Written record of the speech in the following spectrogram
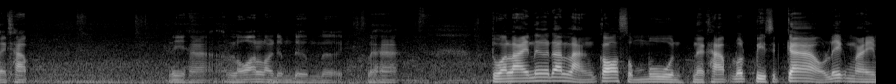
นะครับนี่ฮะล้ออัลลอยเดิมๆเลยนะฮะตัวไลเนอร์ด้านหลังก็สมบูรณ์นะครับรถปี 19 เลขไมล์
